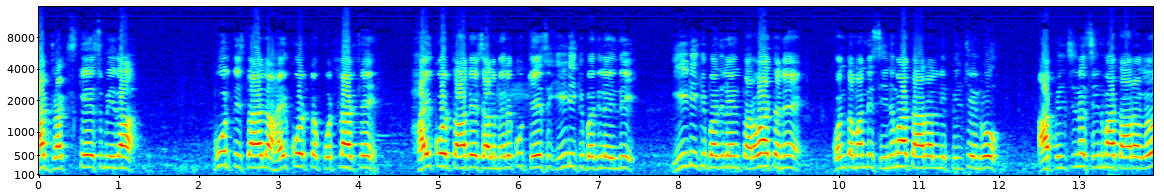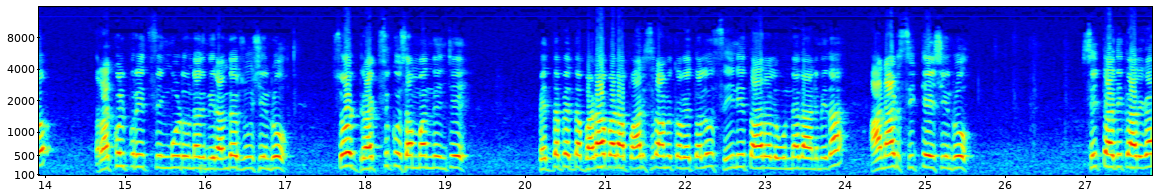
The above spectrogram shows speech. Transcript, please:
ఆ డ్రగ్స్ కేసు మీద పూర్తి స్థాయిలో హైకోర్టులో కొట్లాడితే హైకోర్టు ఆదేశాల మేరకు కేసు ఈడీకి బదిలైంది. ఈడీకి బదిలైన తర్వాతనే కొంతమంది సినిమా తారల్ని పిలిచిండ్రు. ఆ పిలిచిన సినిమా తారలు రకుల్ ప్రీత్ సింగ్ కూడా ఉన్నది మీరు అందరు చూసిండ్రు. సో డ్రగ్స్కు సంబంధించి పెద్ద పెద్ద బడా బడా పారిశ్రామికవేత్తలు సీనీ తారలు ఉన్న దాని మీద ఆనాడు సిట్ వేసిండ్రు సిట్ అధికారిగా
